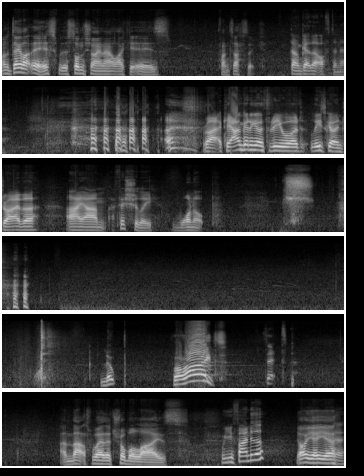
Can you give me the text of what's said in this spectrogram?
On a day like this, with the sunshine out like it is, fantastic. Don't get that often here. right. Okay. I'm going to go three wood. Lee's going driver. I am officially one up. Nope. All right! That's it. And that's where the trouble lies. Will you find it though? Oh yeah, yeah. Yeah.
